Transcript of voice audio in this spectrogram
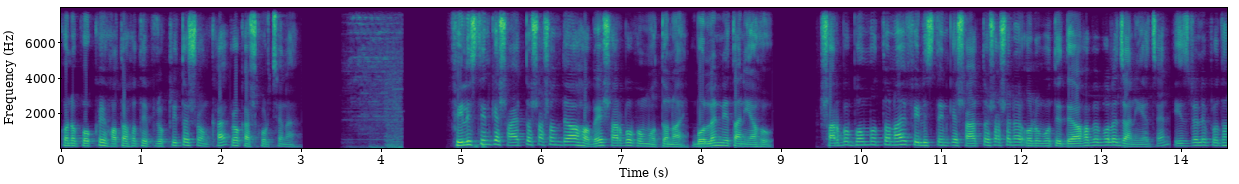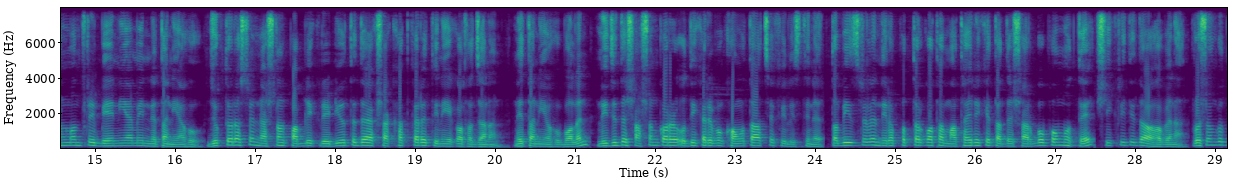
কোনো পক্ষই হতাহতের প্রকৃত সংখ্যা প্রকাশ করছে না। ফিলিস্তিনকে স্বায়ত্তশাসন দেওয়া হবে সার্বভৌমত্ব নয়, বললেন নেতানিয়াহু। সার্বভৌমত্ব নয়, ফিলিস্তিনকে স্বায়ত্তশাসনের অনুমতি দেওয়া হবে বলে জানিয়েছেন ইসরায়েলি প্রধানমন্ত্রী বেনিয়ামিন নেতানিয়াহু। যুক্তরাষ্ট্রের ন্যাশনাল পাবলিক রেডিওতে দেওয়া এক সাক্ষাৎকারে তিনি একথা জানান। নেতানিয়াহু বলেন, নিজেদের শাসন করার অধিকার এবং ক্ষমতা আছে ফিলিস্তিনের, তবে ইসরায়েলের নিরাপত্তার কথা মাথায় রেখে তাদের সার্বভৌমত্বে স্বীকৃতি দেওয়া হবে না। প্রসঙ্গত,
